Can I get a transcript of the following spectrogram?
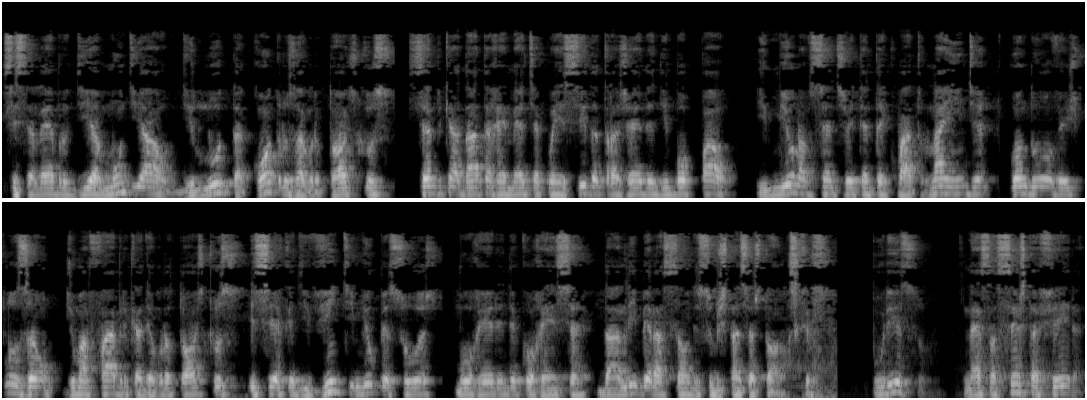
se celebra o Dia Mundial de Luta contra os Agrotóxicos, sendo que a data remete à conhecida tragédia de Bhopal, em 1984, na Índia, quando houve a explosão de uma fábrica de agrotóxicos e cerca de 20 mil pessoas morreram em decorrência da liberação de substâncias tóxicas. Por isso, nessa sexta-feira,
